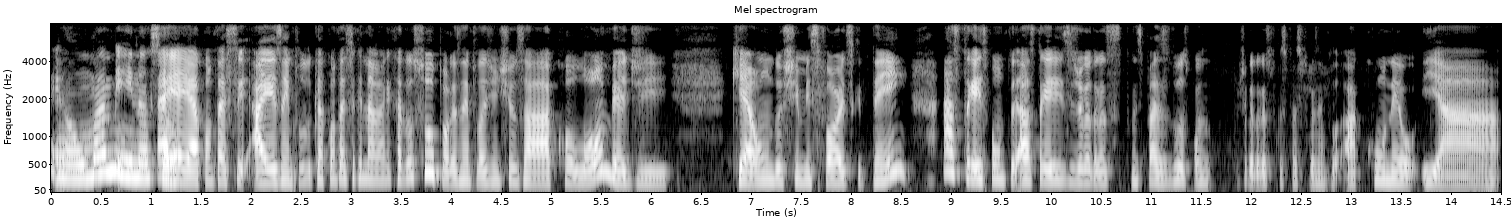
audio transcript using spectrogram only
É uma mina só. É, e aí acontece, a exemplo do que acontece aqui na América do Sul, por exemplo, a gente usar a Colômbia de que é um dos times fortes que tem, as três as três jogadoras principais, as duas jogadoras principais, por exemplo, a Cuneo e a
